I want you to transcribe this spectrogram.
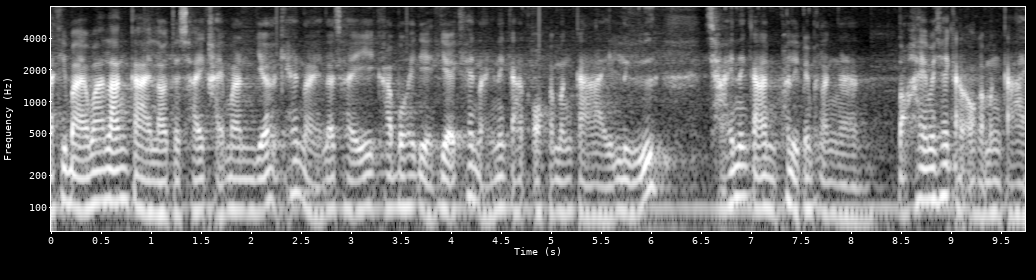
อธิบายว่าร่างกายเราจะใช้ไขมันเยอะแค่ไหน และใช้คาร์โบไฮเดรตเยอะแค่ไหนในการออกกำลังกาย หรือใช้ในการผลิตเป็นพลังงาน ต่อให้ไม่ใช่การออกกำลังกาย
